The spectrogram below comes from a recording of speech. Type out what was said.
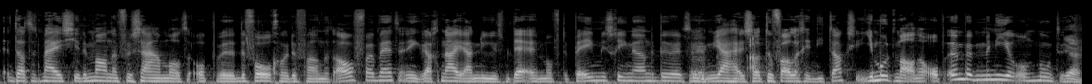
dat het meisje de mannen verzamelt... op eh, de volgorde van het alfabet. En ik dacht, nou ja, nu is de M of de P misschien aan de beurt. Ja, hij zat toevallig in die taxi. Je moet mannen op een manier ontmoeten. Ja,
